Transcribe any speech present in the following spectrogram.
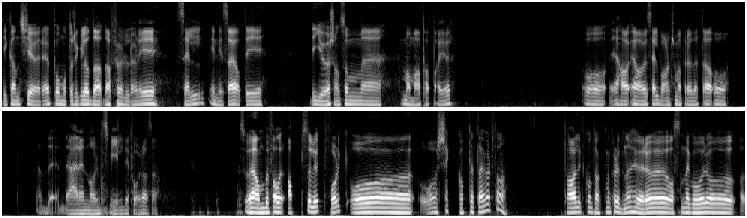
de kan kjøre på motorsykkel, og da, da føler de selv inni seg at de, de gjør sånn som eh, mamma og pappa gjør. Og jeg har, jeg har, jo selv barn som har prøvd dette, og det, det er enormt smil de får, altså. Så jeg anbefaler absolutt folk å, å sjekke opp dette, i hvert fall. Ta litt kontakt med klubbene, høre åssen det går. Og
